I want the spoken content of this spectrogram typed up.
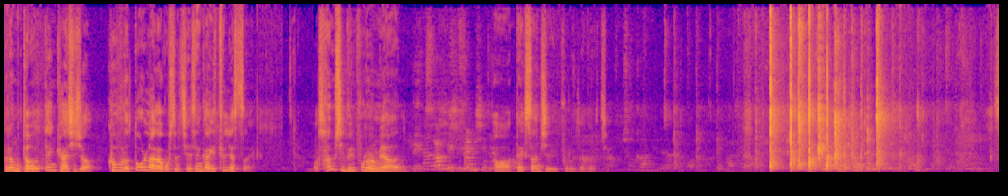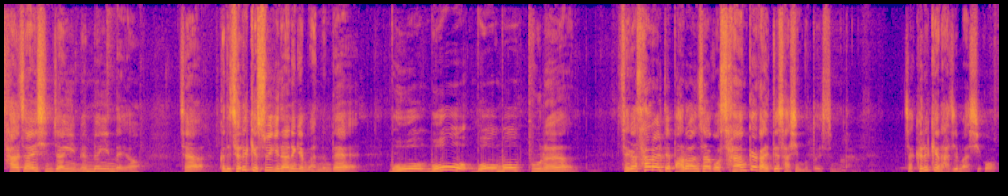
그럼 더 땡큐 하시죠. 그 후로 또 올라가고 있으면 제 생각이 틀렸어요. 31%면 130. 어, 131%죠. 그렇죠. 사자의 심장이 몇 명 있네요. 자, 근데 저렇게 수익이 나는 게 맞는데 뭐뭐뭐뭐 분은 제가 살할 때 바로 안 사고 상한가 갈 때 사신 분도 있습니다. 자, 그렇게는 하지 마시고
